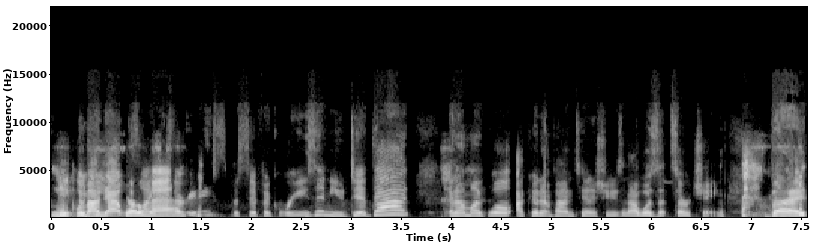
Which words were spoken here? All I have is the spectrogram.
Nick and would my be dad so was like, mad. Is there any specific reason you did that? And I'm like, Well, I couldn't find tennis shoes and I wasn't searching. But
